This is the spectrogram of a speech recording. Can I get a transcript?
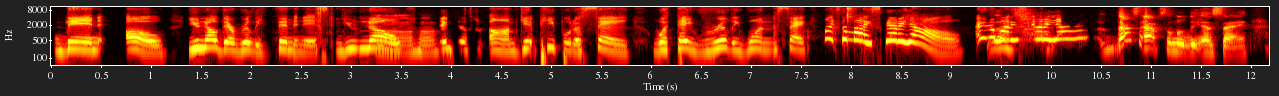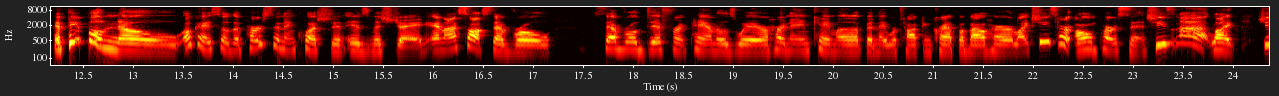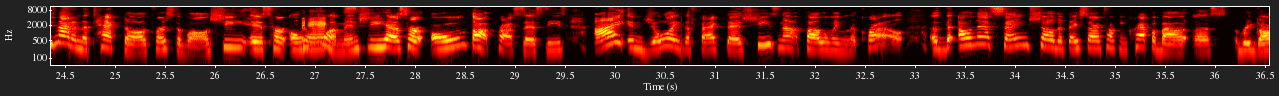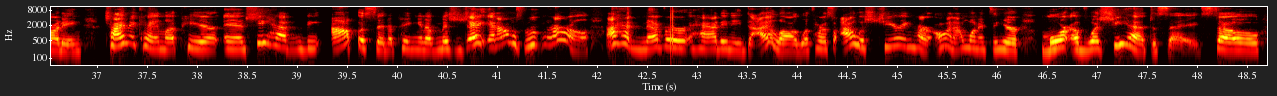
then oh, you know they're really feminist. You know mm-hmm. they just um get people to say what they really want to say. Like somebody's scared of y'all. Ain't nobody scared of y'all. That's absolutely insane. If people know, okay, so the person in question is Miss J, and I saw several several different panels where her name came up and they were talking crap about her. Like she's her own person. She's not like she's not an attack dog. First of all, she is her own Facts. woman. She has her own thought processes. I enjoy the fact that she's not following the crowd. Uh, the, on that same show that they started talking crap about us regarding China came up here and she had the opposite opinion of Miss J, and I was rooting her on. I had never had any dialogue with her, so I was cheering her on. I wanted to hear more of what she had to say. So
